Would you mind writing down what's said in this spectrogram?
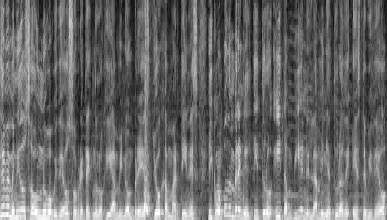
Bienvenidos a un nuevo video sobre tecnología, mi nombre es Johan Martínez y como pueden ver en el título y también en la miniatura de este video,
